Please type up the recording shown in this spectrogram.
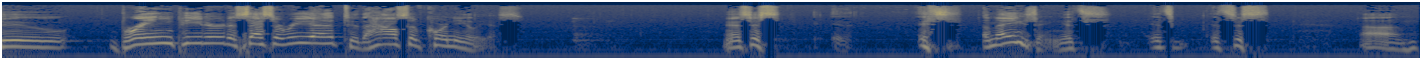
to bring Peter to Caesarea to the house of Cornelius. And it's just, it's amazing. It's, it's, it's just, um,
